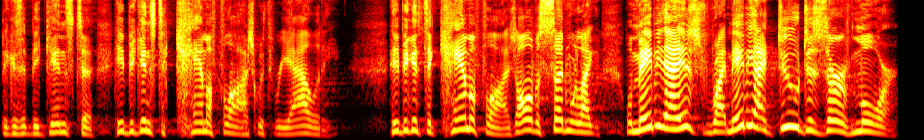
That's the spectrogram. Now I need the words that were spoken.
Because it begins to, he begins to camouflage with reality. He begins to camouflage. All of a sudden, we're like, well, maybe that is right. Maybe I do deserve more.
